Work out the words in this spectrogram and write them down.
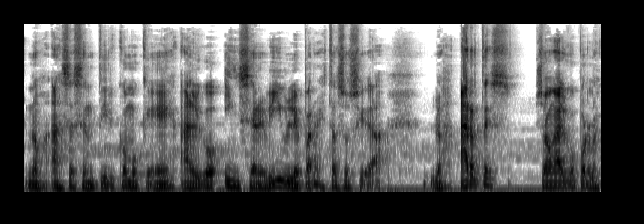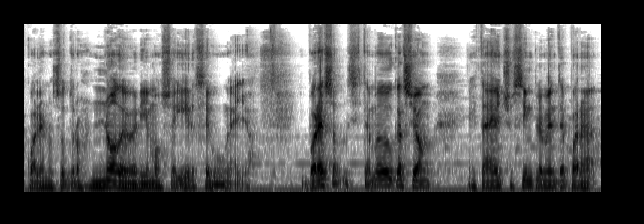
nos hace sentir como que es algo inservible para esta sociedad. Los artes son algo por los cuales nosotros no deberíamos seguir según ellos. Por eso el sistema de educación está hecho simplemente para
